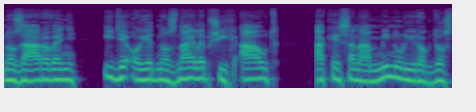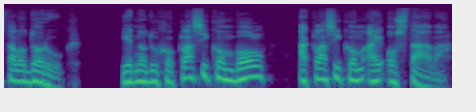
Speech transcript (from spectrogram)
no zároveň ide o jedno z najlepších aut, aké sa nám minulý rok dostalo do rúk. Jednoducho klasikom bol a klasikom aj ostáva.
